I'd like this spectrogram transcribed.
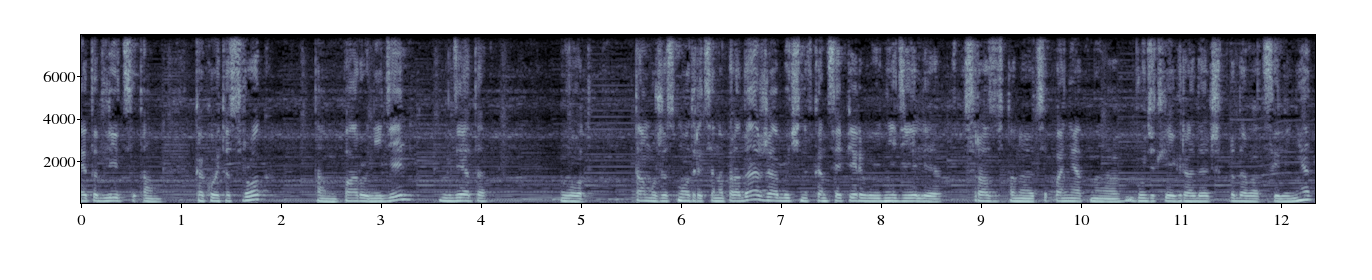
это длится там какой-то срок, там пару недель где-то. Вот. Там уже смотрится на продажи. Обычно в конце первой недели сразу становится понятно, будет ли игра дальше продаваться или нет.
